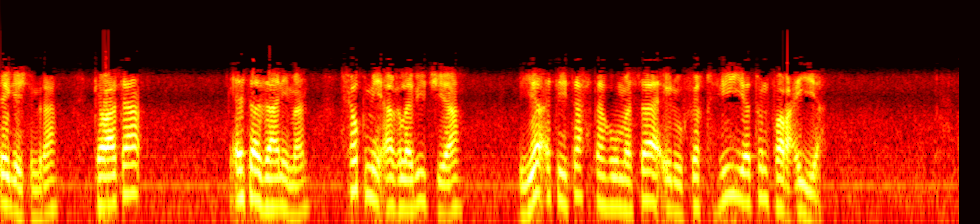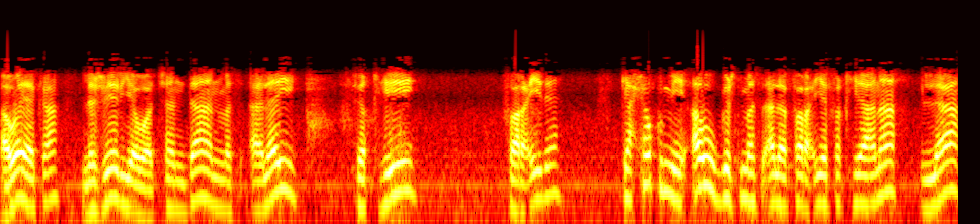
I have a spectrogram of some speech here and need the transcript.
تێگەشتم برا کەواتە ئێستا زانیمان حکمی ئەغلبی چییە؟ يأتي تحته مسائل فقهية فرعية أويك لجيريا وشندان مسألي فقهي فرعي ده كحكم أو قشت مسألة فرعية فقهيانا لا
